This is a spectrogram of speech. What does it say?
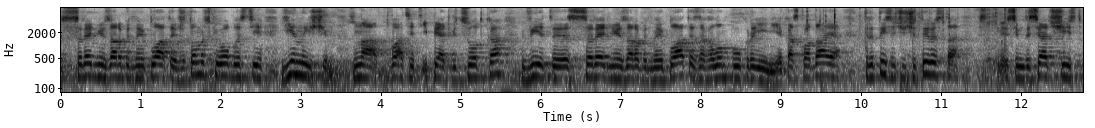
середньої заробітної плати в Житомирській області є нижчим на 25% від е, середньої заробітної плати загалом по Україні, яка складає 3476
